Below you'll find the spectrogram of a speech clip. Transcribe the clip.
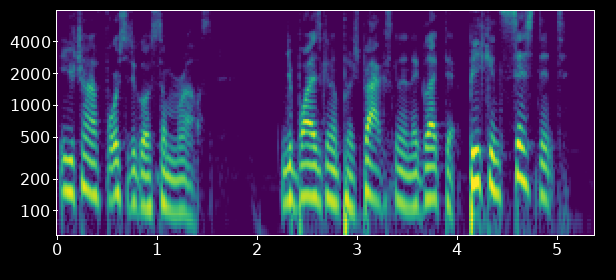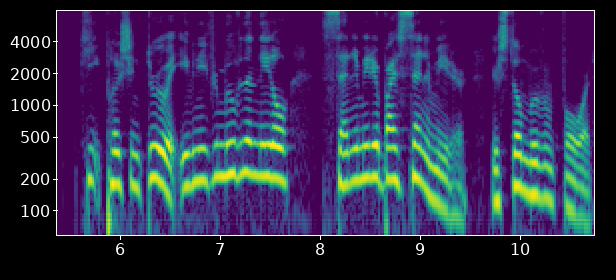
You're trying to force it to go somewhere else. Your body's gonna push back. It's gonna neglect it. Be consistent. Keep pushing through it. Even if you're moving the needle centimeter by centimeter, you're still moving forward.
